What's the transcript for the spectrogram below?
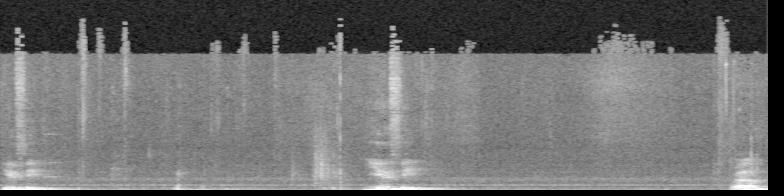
You feed you feed. Well,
